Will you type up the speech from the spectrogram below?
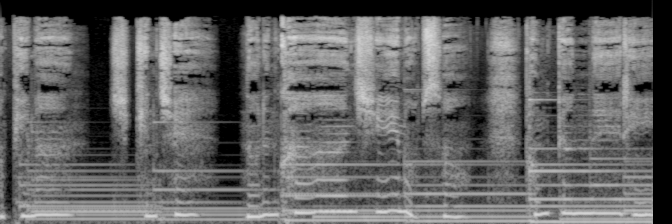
커피만 시킨 채 너는 관심 없어 봄볕 내리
